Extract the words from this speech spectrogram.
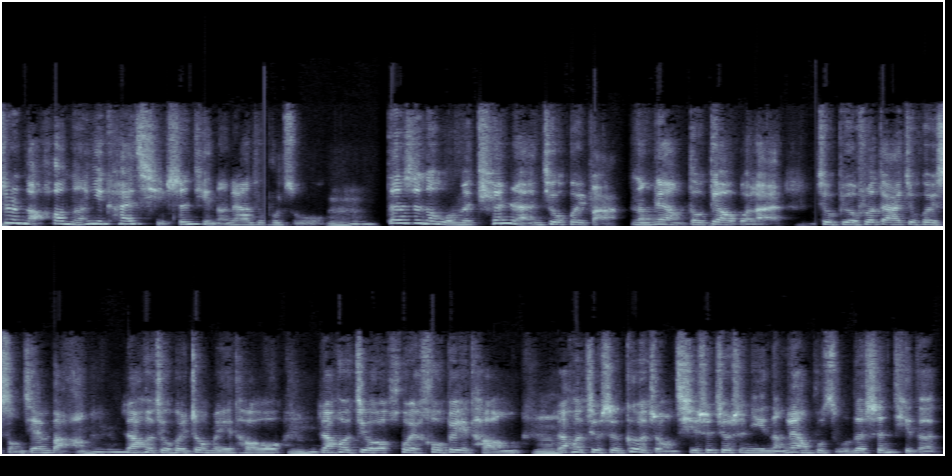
就是脑耗能一开启，身体能量就不足。嗯。但是呢，我们天然就会把能量都调过来。就比如说，大家就会耸肩膀，嗯。然后就会皱眉头，嗯。然后就会后背疼，嗯。然后就是各种，其实就是你能量不足的身体的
